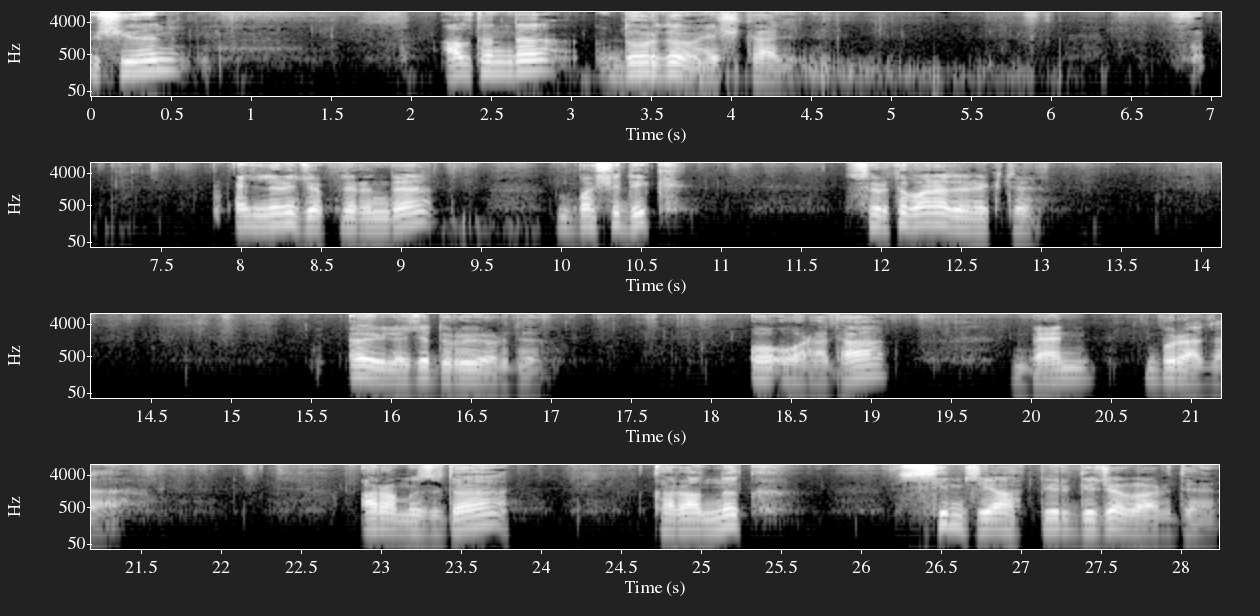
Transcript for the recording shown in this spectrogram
Işığın altında durdu eşkal. Elleri ceplerinde, başı dik, sırtı bana dönüktü. Öylece duruyordu. O orada, ben burada. Aramızda karanlık, simsiyah bir gece vardı.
